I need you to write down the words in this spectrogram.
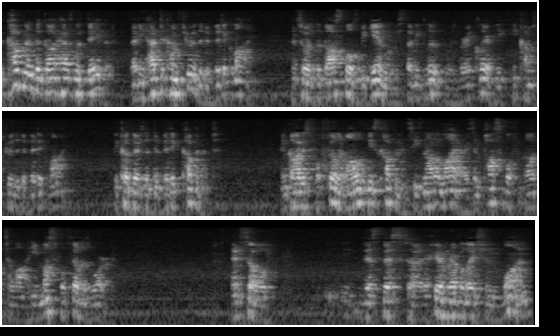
the covenant that God has with David, that he had to come through the Davidic line. And so as the Gospels begin, when we studied Luke, it was very clear. He, he comes through the Davidic line because there's a Davidic covenant. And God is fulfilling all of these covenants. He's not a liar. It's impossible for God to lie. He must fulfill his word. And so, this this uh, here in Revelation one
